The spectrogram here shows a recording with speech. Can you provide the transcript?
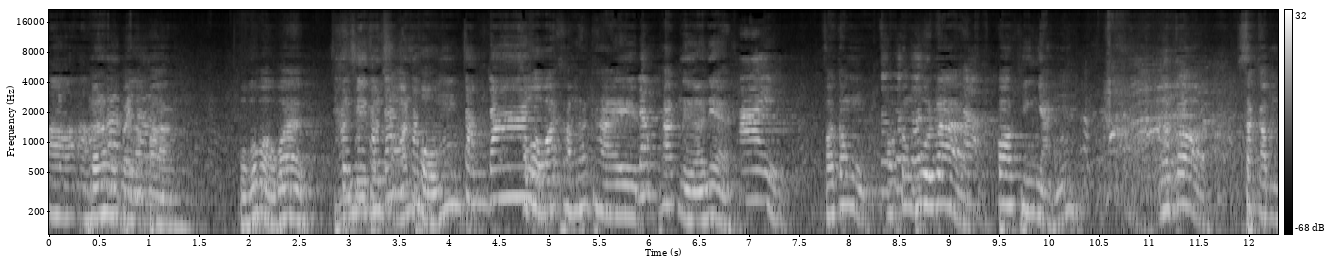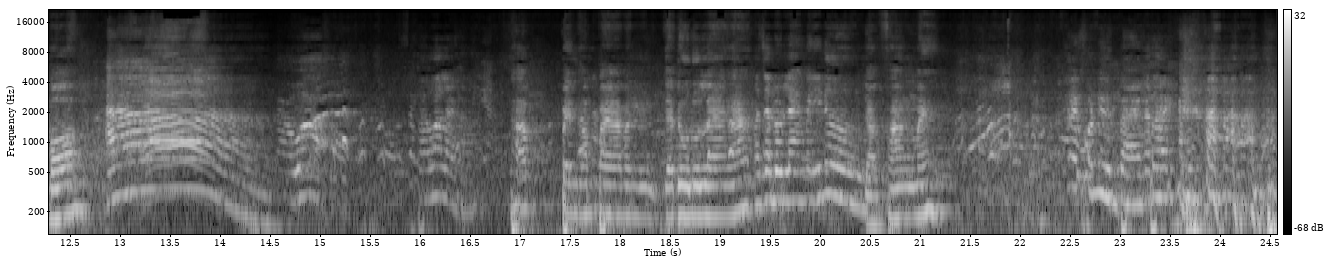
อ๋ออ๋อแล้วผมไปลำปาง ผมก็บอกว่าใช่มันใช่มีคนจำได้สอนผมจำได้ เขาบอกว่าคำทักทายแล้ว ภาคเหนือเนี่ยใช่ เขาต้องเขาต้องพูดว่าค่ะ ป้อคิงหยัง แล้วก็สกัมบออ่าแปลว่าแปลว่าอะไรคะถ้าเป็นคำแปลมันจะดูรุนแรงนะ มันจะรุนแรงไปนิดนึง อยากฟังไหมให้คนอื่นแปลก็ได้อะเอ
